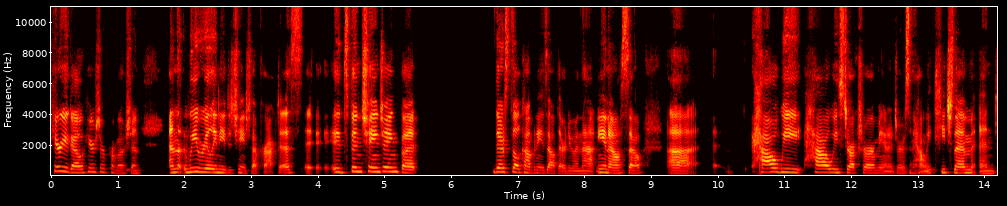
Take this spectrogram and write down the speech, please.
Here you go. Here's your promotion. And we really need to change that practice. It, it's been changing, but there's still companies out there doing that, you know. So uh how we how we structure our managers and how we teach them and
